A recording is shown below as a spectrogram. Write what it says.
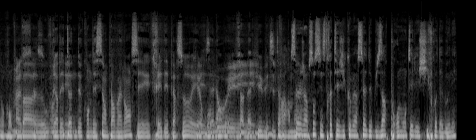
Donc on peut Ah, pas ça, euh, ouvrir des tonnes de comptes d'essai en permanence et créer des persos et Les les, aller et faire de la pub etc. Ça, j'ai l'impression que c'est une stratégie commerciale de Blizzard pour remonter les chiffres d'abonnés.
